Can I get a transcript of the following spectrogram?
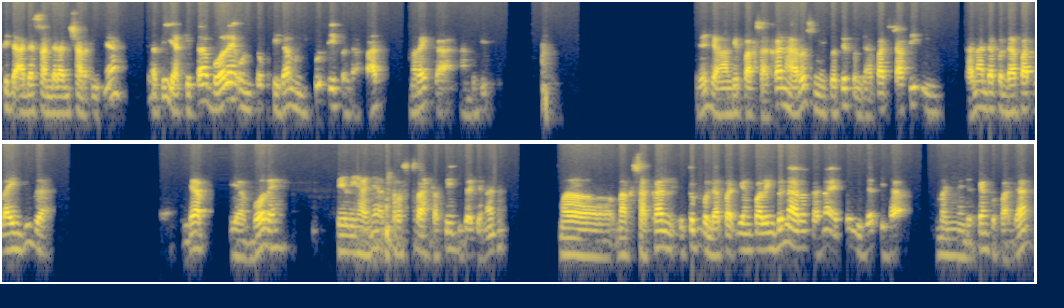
tidak ada sandaran syar'inya berarti ya kita boleh untuk tidak mengikuti pendapat mereka nah, jadi jangan dipaksakan harus mengikuti pendapat Syafi'i karena ada pendapat lain juga. Ya, ya boleh pilihannya terserah tapi juga jangan memaksakan itu pendapat yang paling benar karena itu juga tidak menyandarkan kepada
